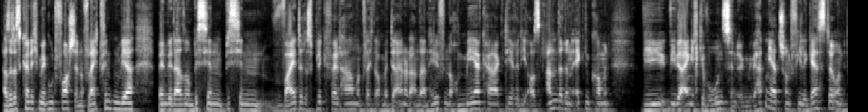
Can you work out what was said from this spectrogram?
Also das könnte ich mir gut vorstellen. Und vielleicht finden wir, wenn wir da so ein bisschen, bisschen weiteres Blickfeld haben und vielleicht auch mit der einen oder anderen Hilfe noch mehr Charaktere, die aus anderen Ecken kommen, wie, wie wir eigentlich gewohnt sind irgendwie. Wir hatten ja jetzt schon viele Gäste und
